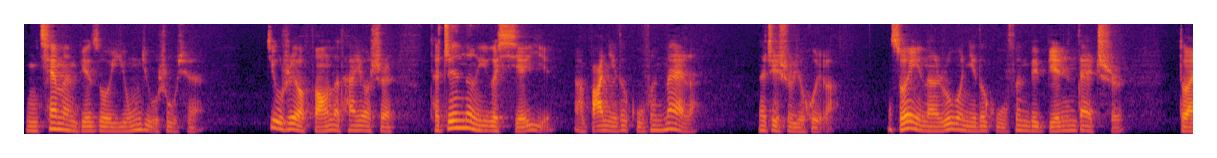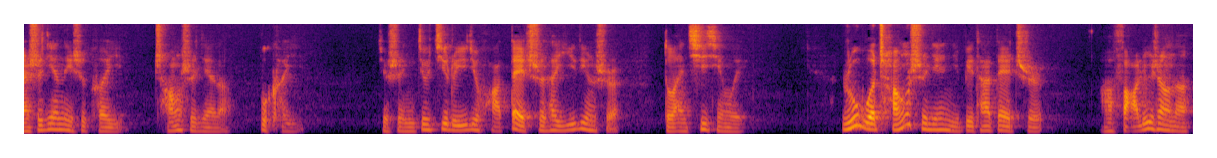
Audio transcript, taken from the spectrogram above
你千万别做永久授权，就是要防着他，要是他真弄一个协议啊，把你的股份卖了，那这事就毁了。所以呢，如果你的股份被别人代持，短时间内是可以，长时间呢不可以。就是你就记住一句话，代持它一定是短期行为，如果长时间你被他代持，啊，法律上呢？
